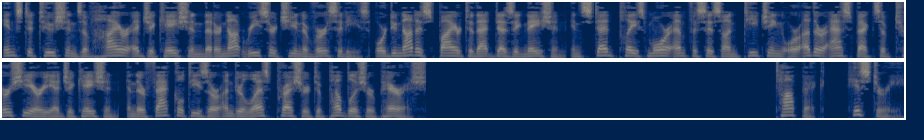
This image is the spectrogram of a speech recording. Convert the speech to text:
Institutions of higher education that are not research universities or do not aspire to that designation instead place more emphasis on teaching or other aspects of tertiary education, and their faculties are under less pressure to publish or perish. History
